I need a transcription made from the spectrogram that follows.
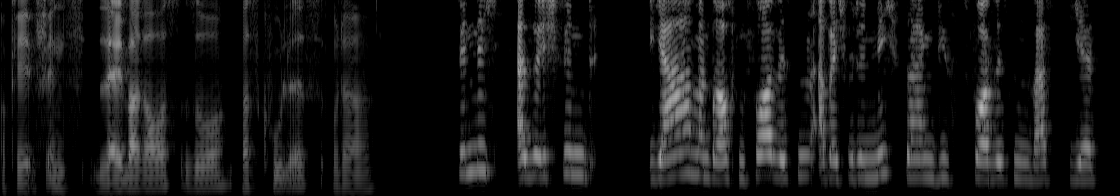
Okay, find's selber raus so, was cool ist, oder? Finde ich, also ich finde, ja, man braucht ein Vorwissen, aber ich würde nicht sagen, dieses Vorwissen, was jetzt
